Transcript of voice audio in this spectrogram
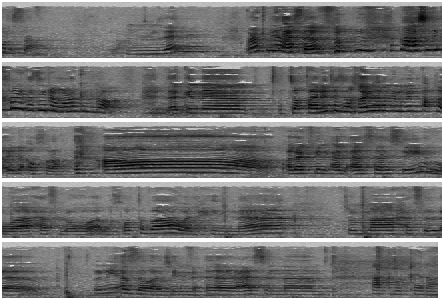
فرصة. مم، زين. ولكن للأسف. مع أصدقائي كثيرا ولكن لا. لكن التقاليد تتغير من منطقة إلى أخرى. آه. ولكن الأساسي هو حفل الخطبة والحناء ثم حفل يعني الزواج. عرس آه، عقد القران.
